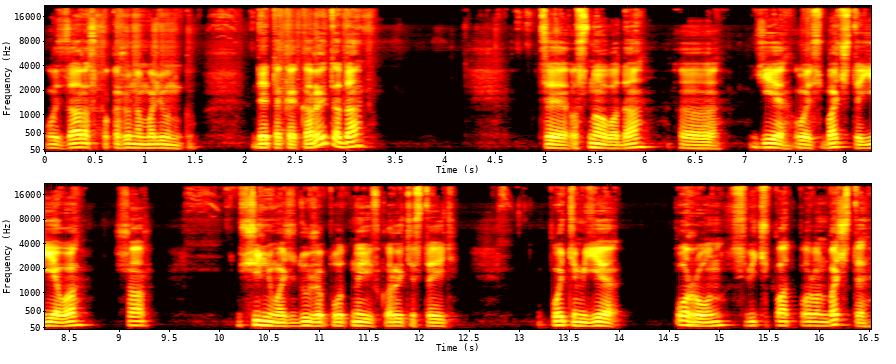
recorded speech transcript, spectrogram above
Ось зараз покажу на малюнку. Де таке корито, да? Це основа, да? Е, є, ось, бачите, Єва шар. Ущільнювач дуже плотний в кориті стоїть. Потім є порон, свічпад порон. Бачите,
